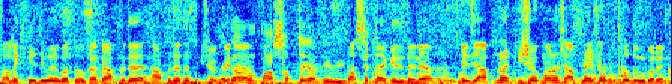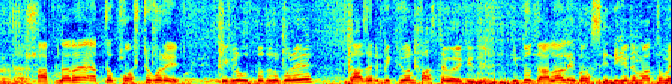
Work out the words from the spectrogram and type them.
তাহলে কেজি করে কত? কাকা আপনাদের আপনাদের কৃষক তাই না? পাঁচ সাত টাকা কেজি। পাঁচশো টাকা কেজি তাই না? এই যে আপনারা কৃষক মানুষ আপনারা এসব উৎপাদন করেন। আপনারা এত কষ্ট করে এগুলো উৎপাদন করে বাজারে বিক্রি করেন পাঁচ টাকা করে কেজি। কিন্তু দালাল এবং সিন্ডিকেটের মাধ্যমে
